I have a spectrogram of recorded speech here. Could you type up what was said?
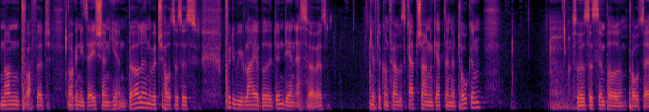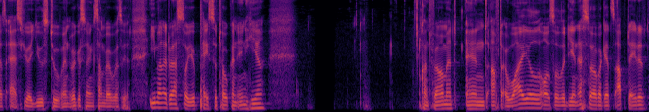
non-profit organization here in Berlin, which hosts this pretty reliable DYN DNS service. You have to confirm this captcha and get then a token. So it's a simple process as you are used to when registering somewhere with your email address. So you paste the token in here, confirm it, and after a while also the DNS server gets updated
